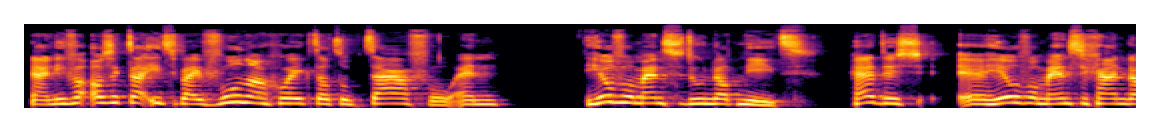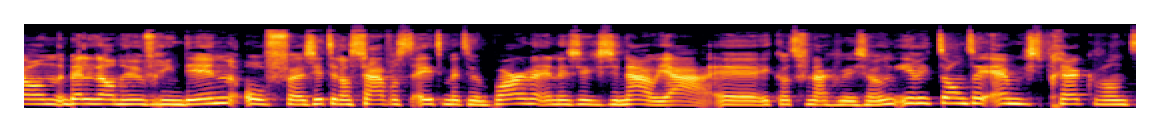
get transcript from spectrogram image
nou, in ieder geval, als ik daar iets bij voel, dan gooi ik dat op tafel. En heel veel mensen doen dat niet dus uh, heel veel mensen gaan dan, bellen dan hun vriendin of uh, zitten dan s'avonds te eten met hun partner. En dan zeggen ze, nou ja, uh, ik had vandaag weer zo'n irritant EM-gesprek. Want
